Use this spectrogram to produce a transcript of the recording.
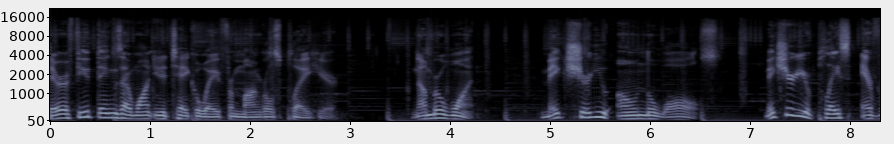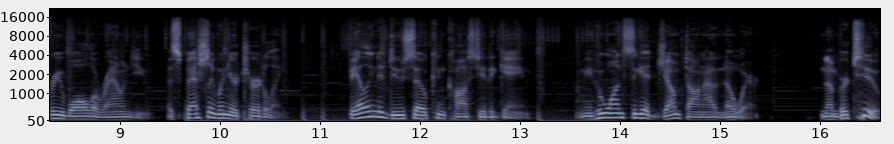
there are a few things I want you to take away from Mongraal's play here. Number one, make sure you own the walls. Make sure you place every wall around you, especially when you're turtling. Failing to do so can cost you the game. I mean, who wants to get jumped on out of nowhere? Number two,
